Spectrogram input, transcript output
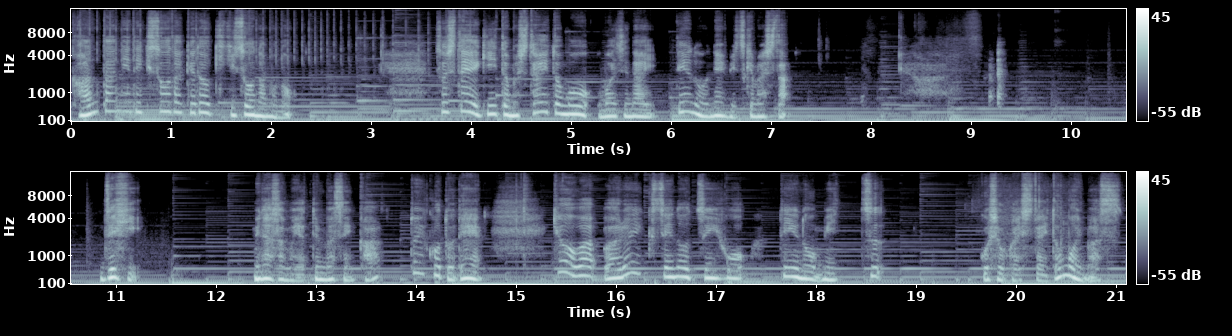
簡単にできそうだけど効きそうなもの。そしてギータもしたいと思うおまじないっていうのをね、見つけました。ぜひ皆さんもやってみませんか？ということで今日は悪い癖の追放っていうのを3つご紹介したいと思います。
